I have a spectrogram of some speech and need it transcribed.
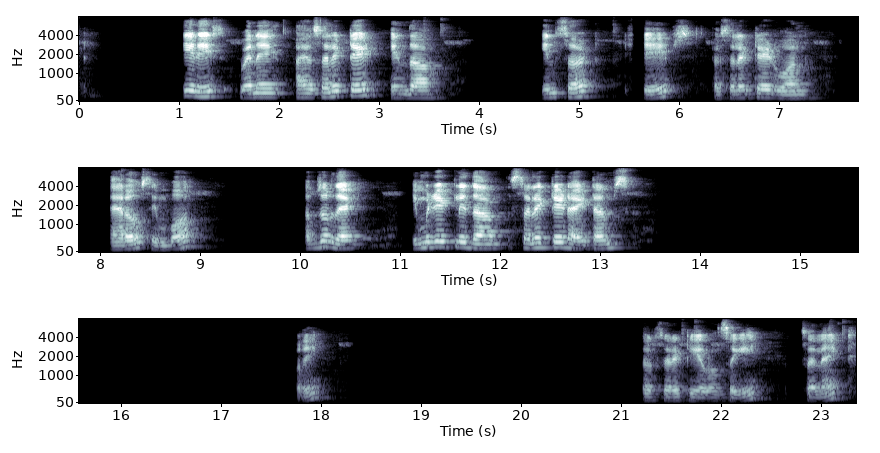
Here is when I, I have selected in the insert shapes I selected one arrow symbol observe that immediately the selected items sorry. So select here once again. Select.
